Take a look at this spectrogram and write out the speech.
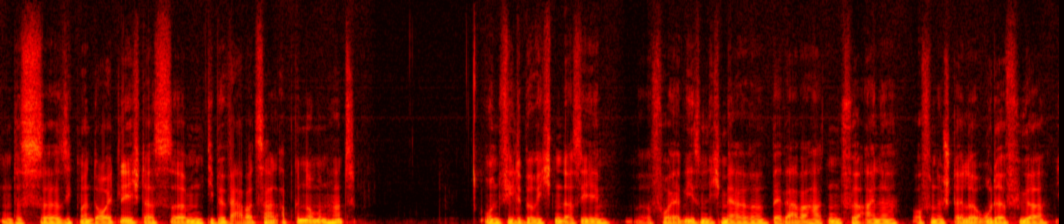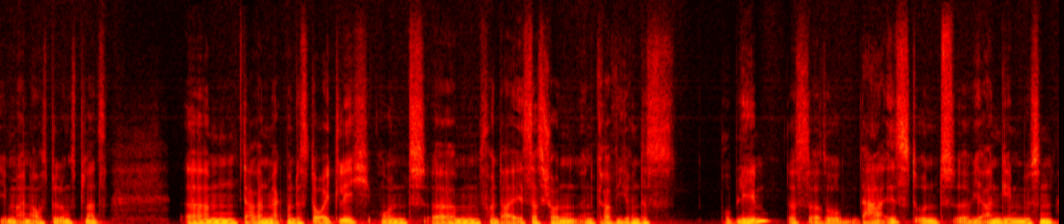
Und das äh, sieht man deutlich, dass ähm, die Bewerberzahl abgenommen hat. Und viele berichten, dass sie äh, vorher wesentlich mehrere Bewerber hatten für eine offene Stelle oder für eben einen Ausbildungsplatz. Ähm, daran merkt man das deutlich und ähm, von daher ist das schon ein gravierendes Problem, das also da ist und äh, wir angehen müssen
